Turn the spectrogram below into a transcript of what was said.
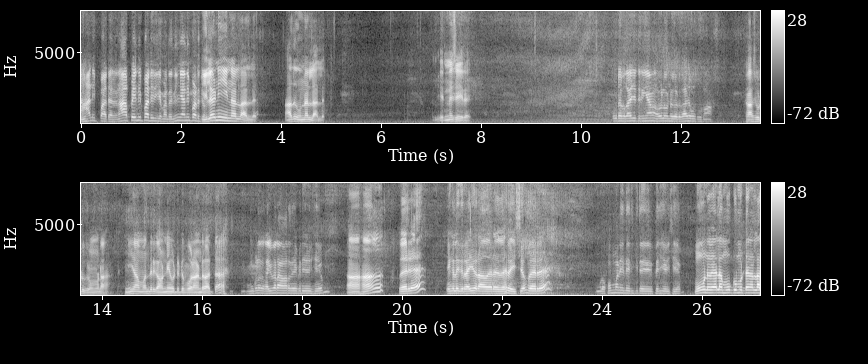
நான் நிப்பாட்டல. நான் அப்பயே நிப்பாட்டி இருக்க மாட்டேன். நீங்க நிப்பாட்டு இளநி நல்லா இல்லை. அதுவும் நல்லா இல்லை என்ன செய்யற கூட காய்ச்சி தெரியாம அவ்வளோ ஒன்று காசு கொடுத்துக்கணும் காசு கொடுக்குறோம்டா நீ தான் வந்திருக்க உடனே விட்டுட்டு போலான்னு பார்த்தா. உங்களுக்கு டிரைவராக வர்றதே பெரிய விஷயம்? ஆஹா வேற? எங்களுக்கு டிரைவர் ஆகிற வேற விஷயம் வேற? உங்களை ஹொம்மனியில் இருக்கிறது பெரிய விஷயம். மூணு வேளை மூக்கு முட்டை நல்லா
